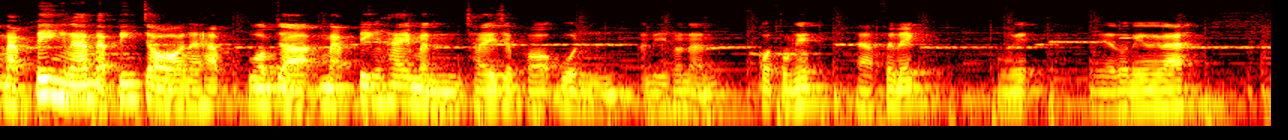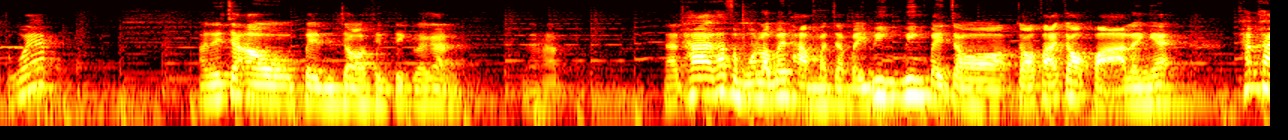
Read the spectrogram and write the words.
แมปปิ้งนะแมปปิ้งจอนะครับรวมจะแมปปิ้งให้มันใช้เฉพาะบนอันนี้เท่านั้น กดตรงนี้นะ select ตรงนี้เนี่ยตรงนี้เลยนะแวบอันนี้จะเอาเป็นจอซินติกแล้วกันนะครับนะถ้าถ้าสมมติเราไม่ทำมันจะไปวิ่งวิ่งไปจอจอซ้ายจอขวาอะไรเงี้ย ถ้าใคร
